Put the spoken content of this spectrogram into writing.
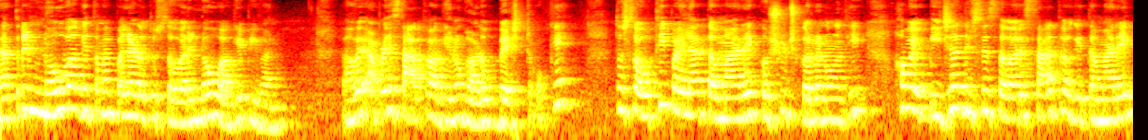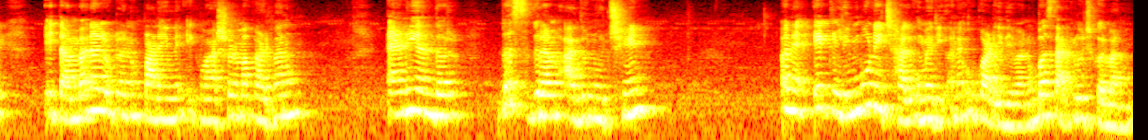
રાત્રે નવ વાગે તમે પલાળો તો સવારે નવ વાગે પીવાનું. હવે આપણે સાત વાગ્યાનો ગાળો બેસ્ટ ઓકે તો સૌથી પહેલાં તમારે કશું જ કરવાનું નથી. હવે બીજા દિવસે સવારે સાત વાગે તમારે એ તાંબાના લોટાનું પાણીને એક વાસણમાં કાઢવાનું. એની અંદર દસ ગ્રામ આદુનું છીણ અને એક લીંબુની છાલ ઉમેરી અને ઉકાળી દેવાનું. બસ આટલું જ કરવાનું.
